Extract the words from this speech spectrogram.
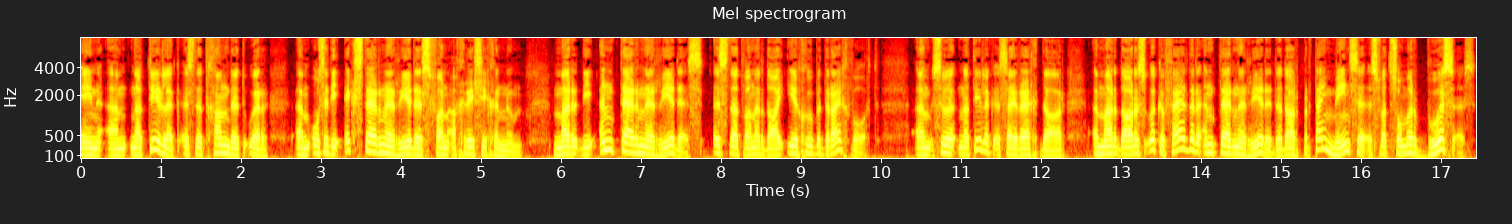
En ehm um, natuurlik is dit gaan dit oor ehm um, ons het die eksterne redes van aggressie genoem, maar die interne redes is dat wanneer daai ego bedreig word. Ehm um, so natuurlik is hy reg daar, maar daar is ook 'n verdere interne rede dat daar party mense is wat sommer boos is.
